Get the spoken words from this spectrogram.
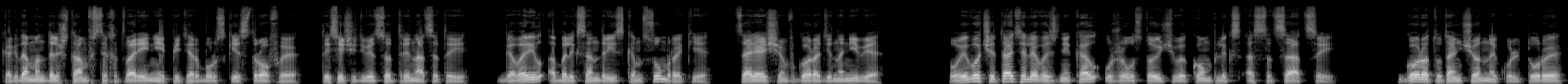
Когда Мандельштам в стихотворении «Петербургские строфы» 1913 говорил об Александрийском сумраке, царящем в городе на Неве, у его читателя возникал уже устойчивый комплекс ассоциаций. Город утонченной культуры,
